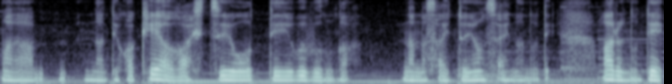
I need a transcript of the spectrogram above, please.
まだ何て言うかケアが必要っていう部分が7歳と4歳なのであるので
